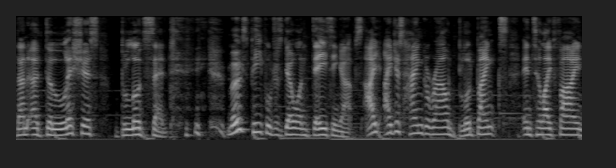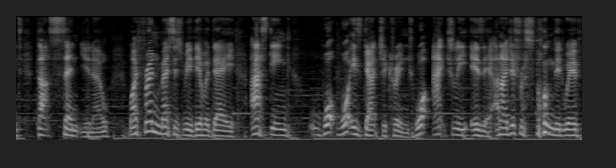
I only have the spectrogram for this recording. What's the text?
than a delicious blood scent. Most people just go on dating apps. I, I just hang around blood banks until I find that scent, you know? My friend messaged me the other day asking what what is gacha cringe? What actually is it? And I just responded with,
